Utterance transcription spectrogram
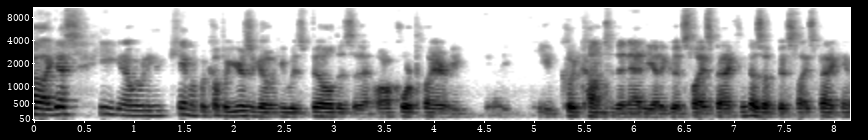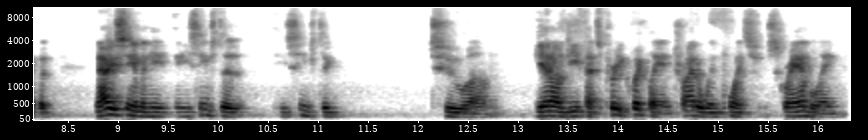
Well, I guess he, you know, when he came up a couple years ago, he was billed as an all-court player. He, you know, he, he, could come to the net. He had a good slice back. He does have a good slice backhand, but now you see him, and he, he seems to he seems to to um, get on defense pretty quickly and try to win points from scrambling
